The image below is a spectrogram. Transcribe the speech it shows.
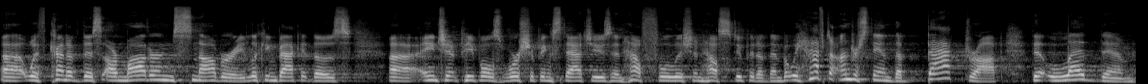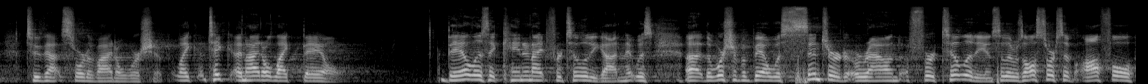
uh, with kind of this, our modern snobbery, looking back at those uh, ancient peoples worshiping statues and how foolish and how stupid of them. But we have to understand the backdrop that led them to that sort of idol worship. Like, take an idol like Baal Baal is a Canaanite fertility god, and it was uh, the worship of Baal was centered around fertility, and so there was all sorts of awful,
